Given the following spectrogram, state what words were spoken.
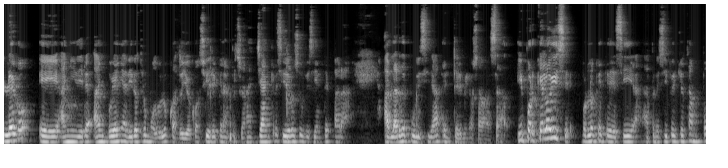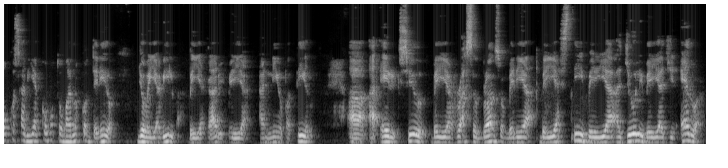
Luego eh, voy a añadir otro módulo cuando yo considere que las personas ya han crecido lo suficiente para hablar de publicidad en términos avanzados. ¿Y por qué lo hice? Por lo que te decía, al principio yo tampoco sabía cómo tomar los contenidos. Yo veía a Vilma, veía a Gary, veía a Neo Patil, a, Eric Sue, veía a Russell Brunson, veía, veía a Steve, veía a Julie, veía a Jean Edward.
